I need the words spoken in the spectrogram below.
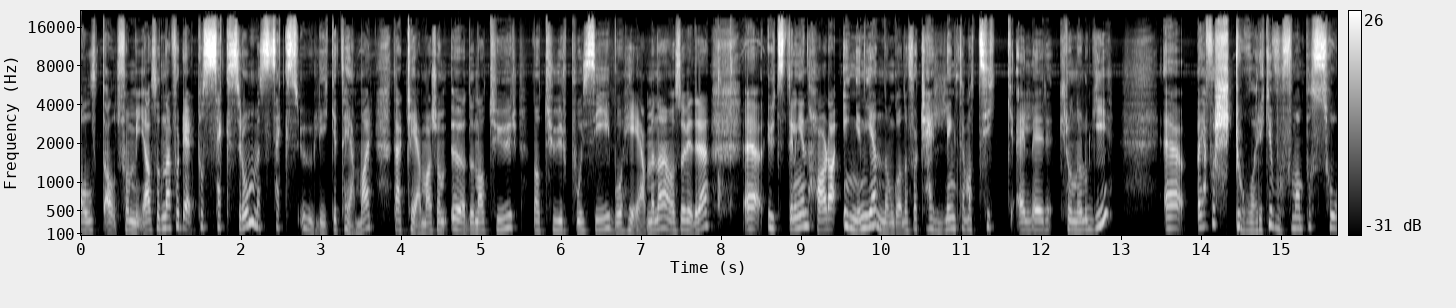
alt altfor mye. Altså, den er fordelt på seks rom med seks ulike temaer. Det er temaer som øde natur, naturpoesi, bohemene osv. Eh, utstillingen har da ingen gjennomgående fortelling, tematikk eller kronologi. Eh, og jeg forstår ikke hvorfor man på så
